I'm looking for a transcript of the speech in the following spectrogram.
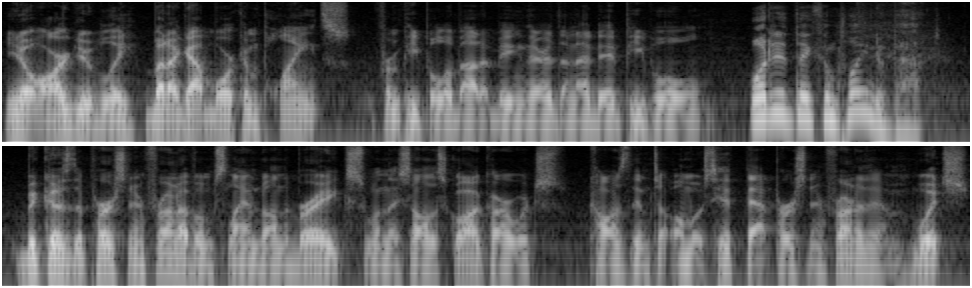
You know, arguably, but I got more complaints from people about it being there than I did people. What did they complain about? Because the person in front of them slammed on the brakes when they saw the squad car, which caused them to almost hit that person in front of them, which,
